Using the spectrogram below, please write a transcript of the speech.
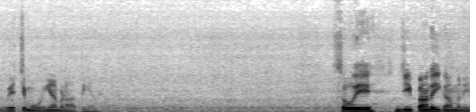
ਵਿੱਚ ਮੂਲੀਆਂ ਬਣਾਤੀਆਂ। ਸੋ ਇਹ ਜੀਪਾਂ ਦਾ ਹੀ ਕੰਮ ਨੇ।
